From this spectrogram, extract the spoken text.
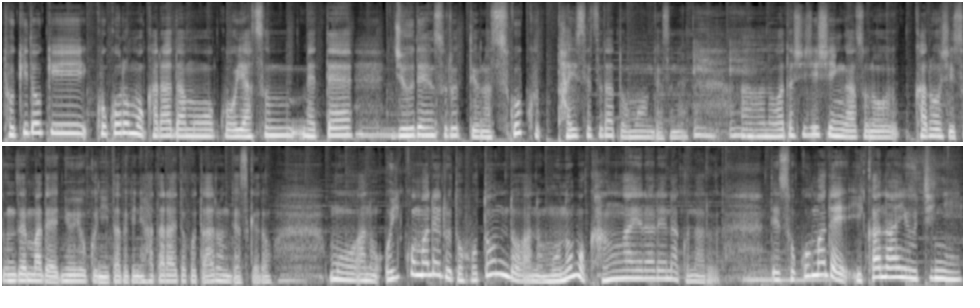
時々心も体もこう休めて充電するっていうのはすごく大切だと思うんですね。あの私自身がその過労死寸前までニューヨークにいた時に働いたことあるんですけど、もうあの追い込まれるとほとんどあのものも考えられなくなる。でそこまでいかないうちに、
